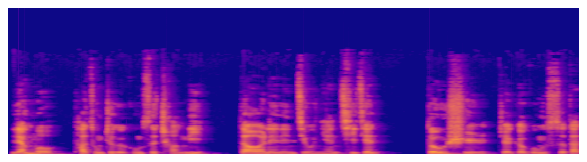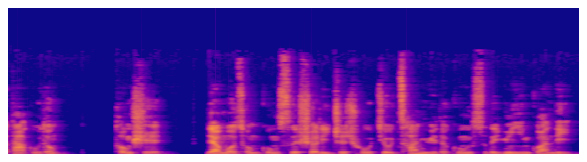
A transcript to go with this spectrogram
梁某他从这个公司成立到二零零九年期间都是这个公司的大股东。同时，梁某从公司设立之初就参与的公司的运营管理，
